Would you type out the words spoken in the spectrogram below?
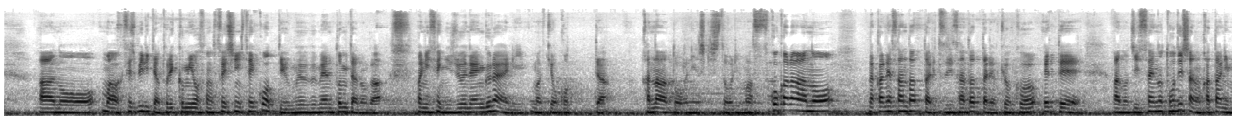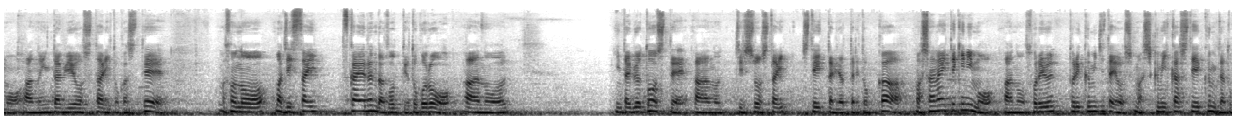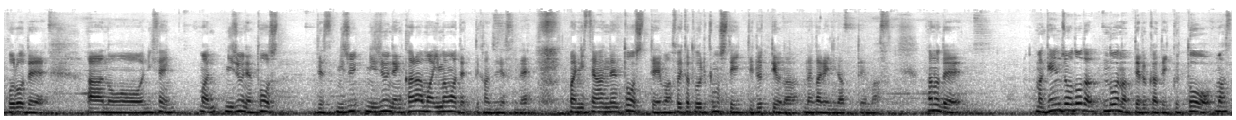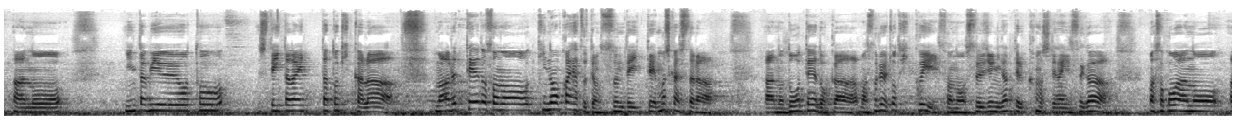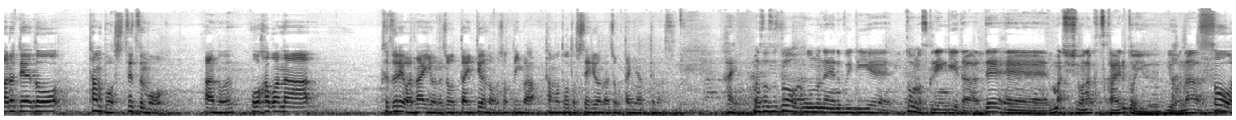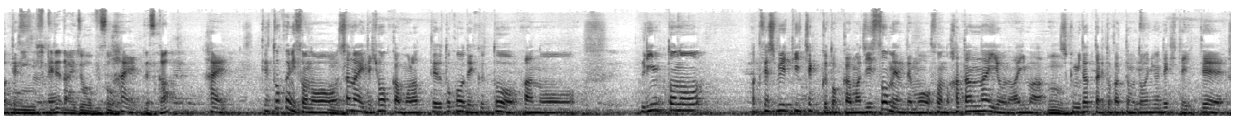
あの、まあ、アクセシビリティの取り組みをその推進していこうっていうムーブメントみたいなのが、まあ、2020年ぐらいに巻き起こったかなと認識しております。そこからあの中根さんだったり辻さんだったりの教訓を得てあの実際の当事者の方にもあのインタビューをしたりとかしてその、まあ、実際使えるんだぞっていうところをあのインタビューを通してあの実証したりしていったりだったりとか、まあ、社内的にもあのそれを取り組み自体を、まあ、仕組み化していくみたいなところであの2020、まあ、年通してです。20, 20年からまあ今までって感じですね、まあ、2003年通してまあそういった取り組みをしていってるっていうような流れになっています。なので、まあ、現状どうだどうなってるかでいくと、まあ、あのインタビューを通していただいた時から、まあ、ある程度その機能開発ってのも進んでいてもしかしたらあの同程度か、まあ、それよりちょっと低いその水準になってるかもしれないんですが、まあ、そこはあのある程度担保しつつもあの大幅な崩れはないような状態っていうのをちょっと今保とうとしているような状態になってます。はい。まあ、そうすると、おおむね NVDA 等のスクリーンリーダーで、えーまあ、支障なく使えるというような認識で大丈夫そうですか、はい、で特にその、社内で評価もらっているところでいくとあのリントのアクセシビリティチェックとか、まあ、実装面でもその破綻ないような今、うん。仕組みだったりとかっても導入できていて、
